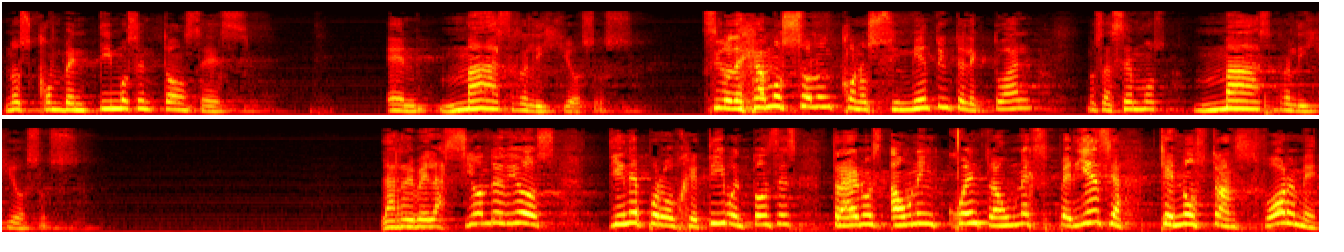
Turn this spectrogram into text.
nos convertimos entonces en más religiosos. Si lo dejamos solo en conocimiento intelectual, nos hacemos más religiosos. La revelación de Dios tiene por objetivo entonces traernos a un encuentro, a una experiencia que nos transforme.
